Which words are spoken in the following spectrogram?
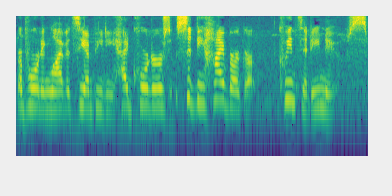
Reporting live at CMPD headquarters, Sydney Heiberger, Queen City News.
